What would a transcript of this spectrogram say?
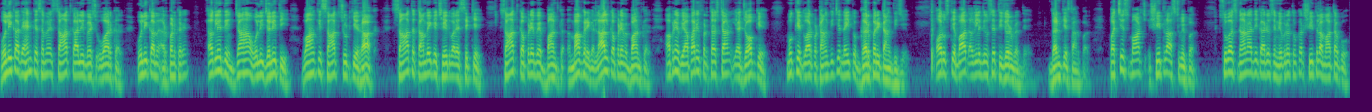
होलिका दहन के समय सात काली मिर्च उबार कर होलिका में अर्पण करें। अगले दिन जहाँ होली जली थी, वहाँ की सात चुटकी राख, सात तांबे के छेद वाले सिक्के सात कपड़े में बाँध कर, माफ़ करेगा लाल कपड़े में बाँध कर अपने व्यापारिक प्रतिष्ठान या जॉब के मुख्य द्वार पर टांग दीजिए, नहीं तो घर पर ही टांग दीजिए। और उसके बाद अगले दिन उसे तिजोरी में रख दें, धन के स्थान पर। 25 मार्च, शीतला अष्टमी पर। सुबह स्नान आदि कार्यों से निवृत्त होकर शीतला माता को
